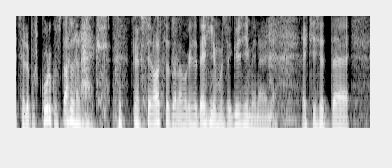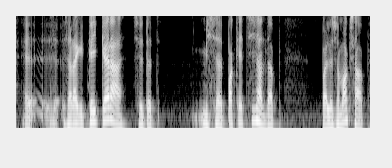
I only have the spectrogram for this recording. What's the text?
et see lõpuks kurgust alla läheks, peab sinna otsa tulema ka see tellimuse küsimine, on ju. ehk siis, et sa räägid kõik ära, sa ütled, mis see pakett sisaldab, palju see maksab,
